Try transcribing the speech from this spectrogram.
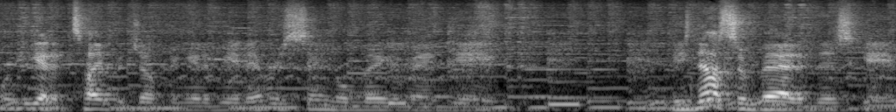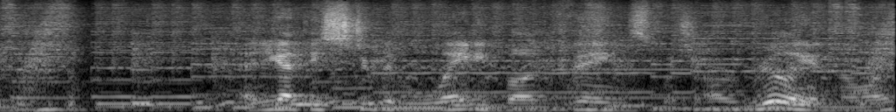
well, you get a type of jumping enemy in every single Mega Man game. He's not so bad in this game. And you got these stupid ladybug things, which are really annoying.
